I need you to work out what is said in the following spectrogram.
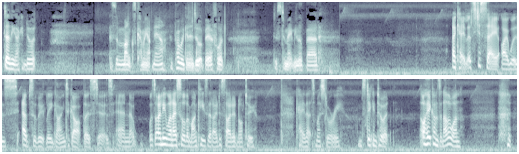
Don't think I can do it. There's some monks coming up now. They're probably going to do it barefoot just to make me look bad. Okay, let's just say I was absolutely going to go up those stairs, and it was only when I saw the monkeys that I decided not to. Okay, that's my story. I'm sticking to it. Oh, here comes another one.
